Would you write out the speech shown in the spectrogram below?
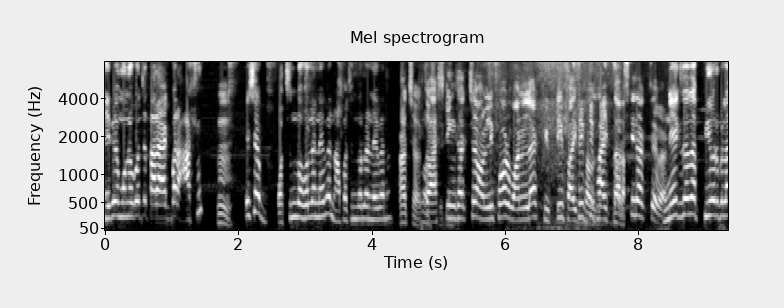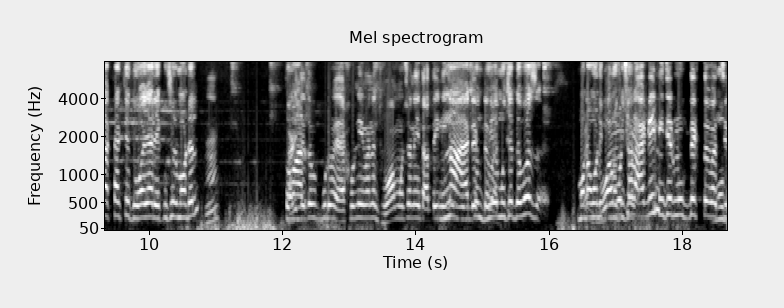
নেবে মনে করছে তারা একবার আসুক। হুম। এসে পছন্দ হলে নেবে না পছন্দ হলে নেবে না। আচ্ছা তো আস্কিং থাকছে only for one lakh fifty five 55,000 asking থাকছে নেক্সট দাদা পিওর ব্ল্যাক থাকছে দু হাজার একুশের মডেল তোমার তো পুরো এখনই মানে ধোয়া মোছা নেই তাতেই না একদম ধুয়ে মুছে দেবো মোটামুটি ধোয়া কোনো কিছু আগেই নিজের মুখ দেখতে পাচ্ছি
